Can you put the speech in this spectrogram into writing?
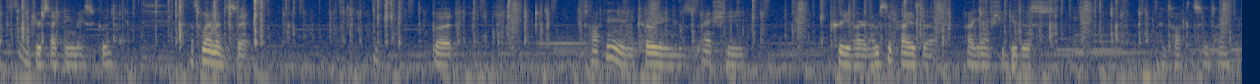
If it's intersecting, basically. That's what I meant to say. But talking and coding is actually pretty hard. I'm surprised that I can actually do this and talk at the same time.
